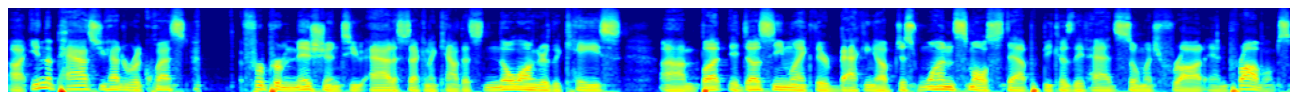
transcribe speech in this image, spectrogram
Uh, in the past, you had to request for permission to add a second account. That's no longer the case. Um, but it does seem like they're backing up just one small step because they've had so much fraud and problems.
